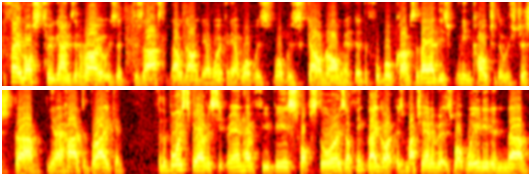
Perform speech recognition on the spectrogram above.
If they lost two games in a row, it was a disaster. They were going down working out what was what was going wrong at, at the football club. So they had this winning culture that was just um, you know hard to break. And for the boys to be able to sit around, have a few beers, swap stories, I think they got as much out of it as what we did. And um,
